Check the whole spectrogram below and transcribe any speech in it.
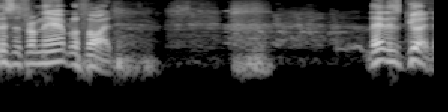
This is from the Amplified. That is good.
